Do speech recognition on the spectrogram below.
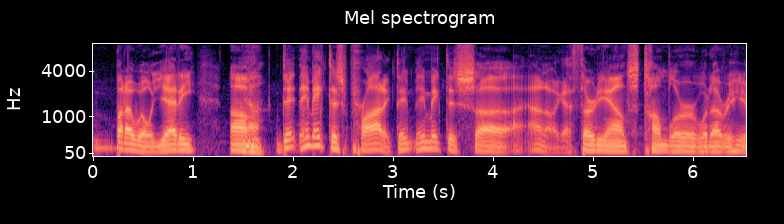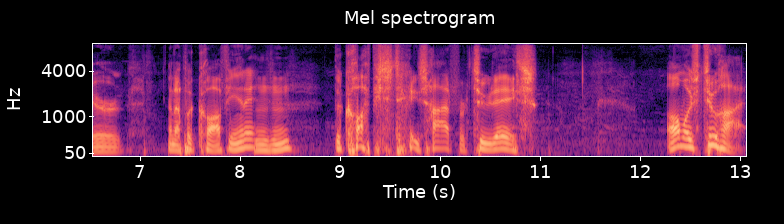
but I will. Yeti. Um, Yeah. they, they make this product. They, they make this, uh, I don't know, like a 30 ounce tumbler or whatever here, and I put coffee in it. Mm-hmm. The coffee stays hot for two days, almost too hot.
